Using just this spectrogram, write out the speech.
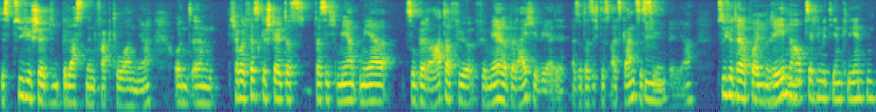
das psychische, die belastenden Faktoren. Ja. Und ähm, ich habe halt festgestellt, dass, dass ich mehr und mehr zum Berater für, für mehrere Bereiche werde. Also, dass ich das als Ganzes mhm. sehen will, ja. Psychotherapeuten mhm. reden mhm. hauptsächlich mit ihren Klienten.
